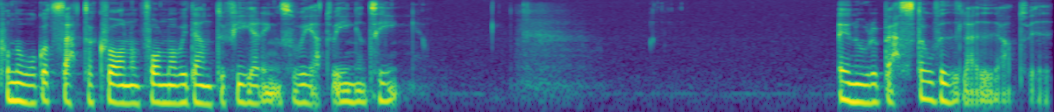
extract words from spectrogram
på något sätt har kvar någon form av identifiering så vet vi ingenting. Det är nog det bästa att vila i att vi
